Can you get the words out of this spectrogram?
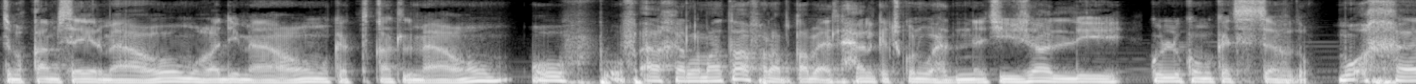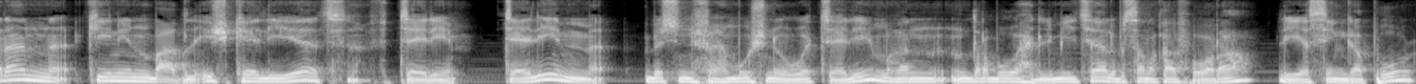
تبقى مسير معاهم وغادي معاهم وكتقاتل معاهم. وفي آخر المطاف راه بطبيعة الحال كتكون واحد النتيجة اللي كلكم كتستافدوا مؤخرا كاينين بعض الإشكاليات في التعليم. التعليم باش نفهموا شنو هو التعليم غنضربوا واحد المثال بسنغافوره اللي هي سنغافور.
